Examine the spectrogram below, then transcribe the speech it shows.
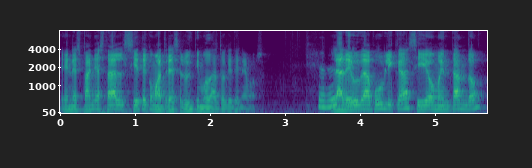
en España está al 7,3, el último dato que tenemos. La deuda pública sigue aumentando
